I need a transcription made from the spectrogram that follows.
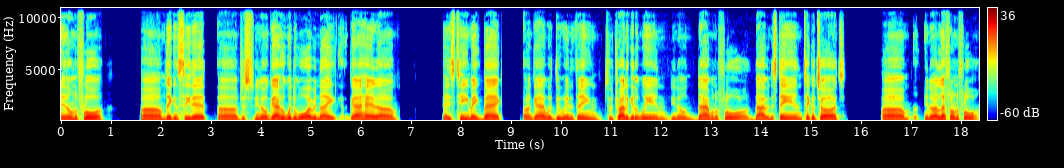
and on the floor, um, they can see that. Uh, just you know, guy who went to war every night, guy had um, his teammate back, a guy would do anything to try to get a win, you know, dive on the floor, dive in the stand, take a charge. Um, you know, I left on the floor.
